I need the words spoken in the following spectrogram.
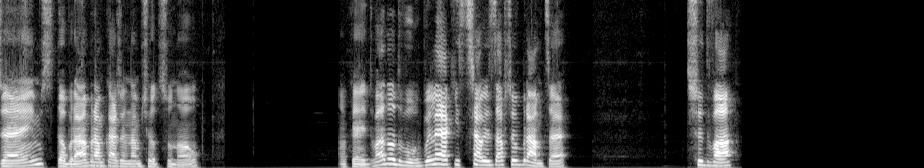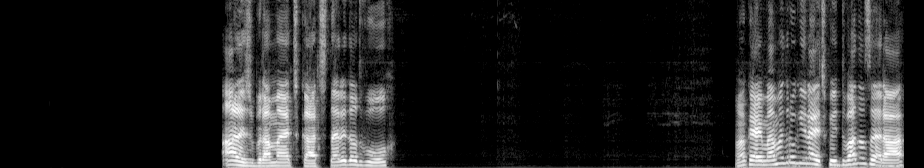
James, dobra, bramkarzem nam się odsunął. Okej, 2 do 2. Byle jaki strzał jest zawsze w bramce. 3-2. Ależ brameczka. 4 do 2. Okej, mamy drugi rage quit. 2 do 0.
